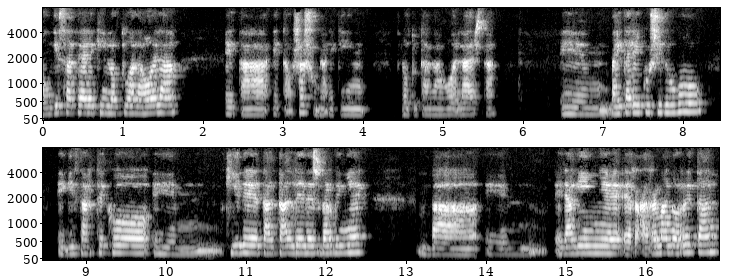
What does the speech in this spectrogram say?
ongizatearekin lotua dagoela, eta eta osasunarekin lotuta dagoela, ez da. E, baita ere ikusi dugu, e, gizarteko e, kide eta talde desberdinek, ba, e, eragin er, harreman horretan,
